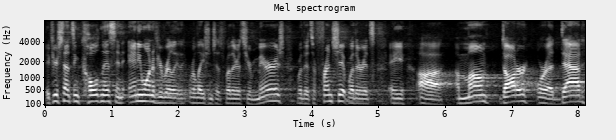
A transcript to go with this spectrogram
If you're sensing coldness in any one of your relationships, whether it's your marriage, whether it's a friendship, whether it's a, uh, a mom, daughter, or a dad,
